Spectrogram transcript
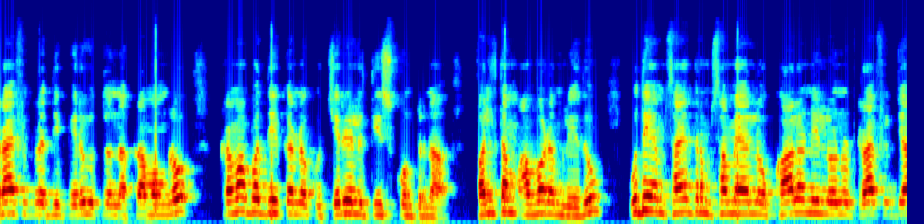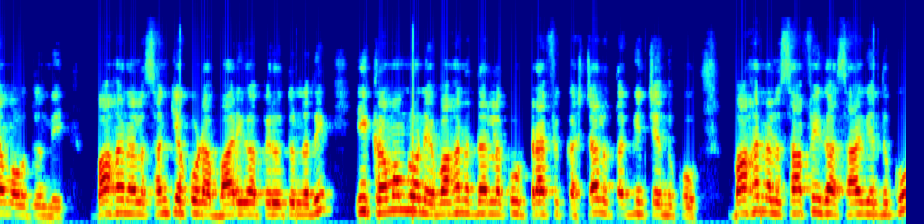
ట్రాఫిక్ రద్దీ పెరుగుతున్న క్రమంలో క్రమబద్ధీకరణకు చర్యలు తీసుకుంటున్న ఫలితం అవ్వడం లేదు. ఉదయం సాయంత్రం సమయాల్లో కాలనీలోనూ ట్రాఫిక్ జామ్ అవుతుంది. వాహనాల సంఖ్య కూడా భారీగా పెరుగుతున్నది. ఈ క్రమంలోనే వాహనదారులకు ట్రాఫిక్ కష్టాలు తగ్గించేందుకు వాహనాలు సాఫీగా సాగేందుకు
